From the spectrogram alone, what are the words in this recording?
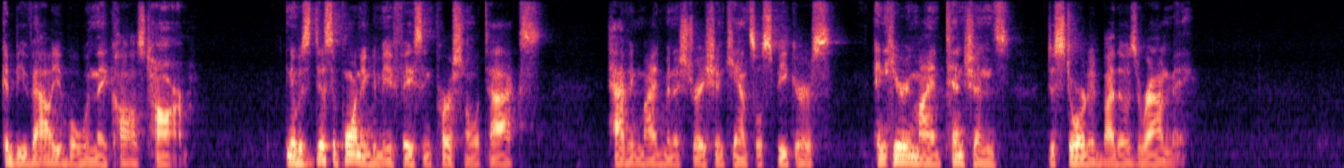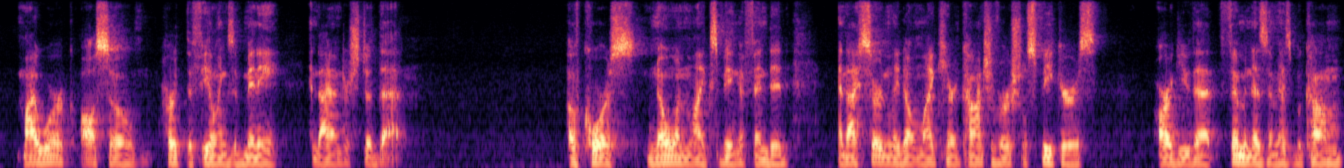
could be valuable when they caused harm. And it was disappointing to me facing personal attacks, having my administration cancel speakers, and hearing my intentions distorted by those around me. My work also hurt the feelings of many, and I understood that. Of course, no one likes being offended, and I certainly don't like hearing controversial speakers argue that feminism has become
